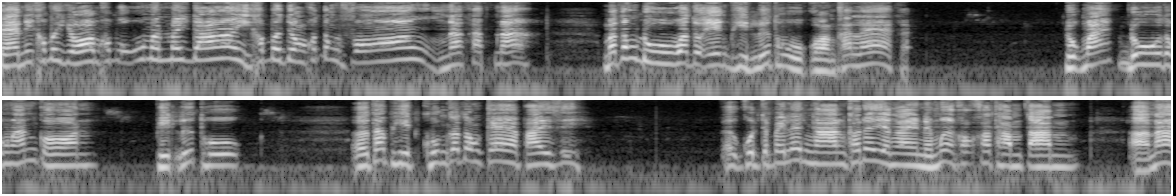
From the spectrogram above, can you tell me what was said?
แต่นนี้เขาไม่ยอมเขาบอกว่ามันไม่ได้เขาไม่ยอมเขาต้องฟ้องนะครับนะมันต้องดูว่าตัวเองผิดหรือถูกก่อนขั้นแรกอะถูกไหมดูตรงนั้นก่อน ผิดหรือถูก เออ ถ้าผิดคุณก็ต้องแก้ไปสิเออคุณจะไปเล่นงานเขาได้ยังไงเนี่ยเมื่อเขาเขาทำตามาหน้า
